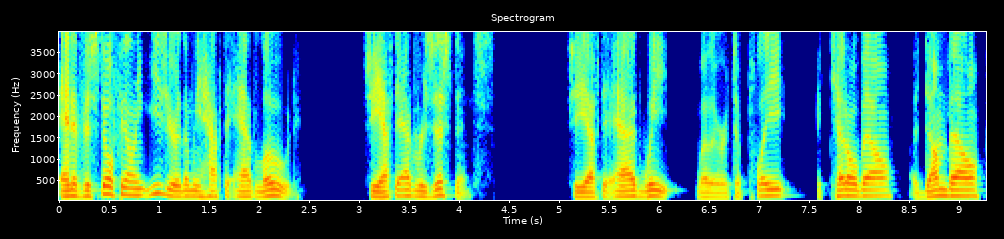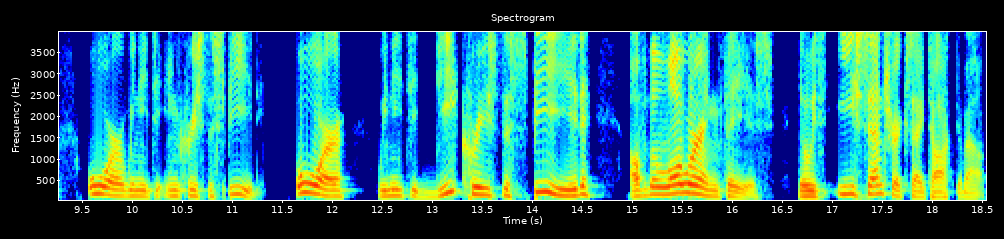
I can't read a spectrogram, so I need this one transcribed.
And if it's still feeling easier, then we have to add load. So you have to add resistance. So you have to add weight, whether it's a plate, a kettlebell, a dumbbell, or we need to increase the speed, or we need to decrease the speed of the lowering phase, those eccentrics I talked about.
